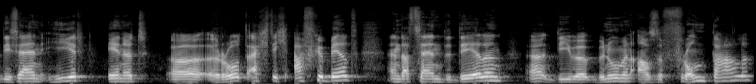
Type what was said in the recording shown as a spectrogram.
die zijn hier in het uh, roodachtig afgebeeld. En dat zijn de delen die we benoemen als de frontale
